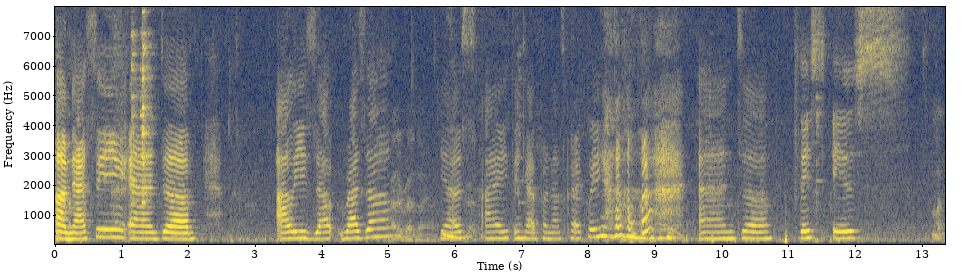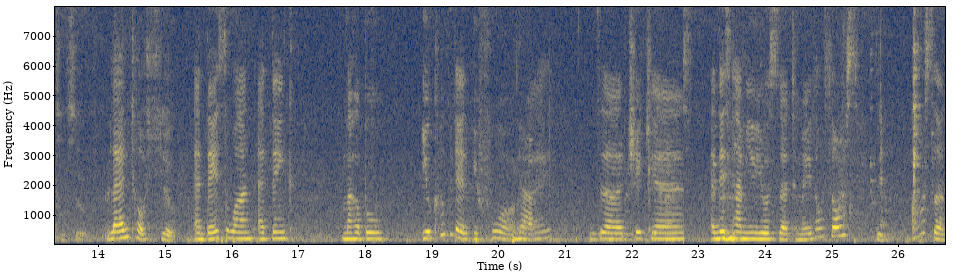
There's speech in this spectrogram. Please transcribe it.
Uh, Nassim and um Ali Za- Raza. Yes, I think I pronounced correctly. and uh, this is Lentil soup. lentil soup. And this one, I think, Mahabu, you cooked it before, Yeah. right? The chicken. And this time you use the tomato sauce? Yeah. Awesome.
